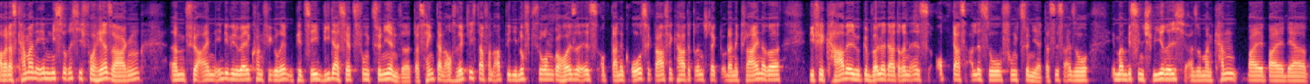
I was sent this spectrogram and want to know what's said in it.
Aber das kann man eben nicht so richtig vorhersagen, ähm, für einen individuell konfigurierten PC, wie das jetzt funktionieren wird. Das hängt dann auch wirklich davon ab, wie die Luftführung im Gehäuse ist, ob da eine große Grafikkarte drin steckt oder eine kleinere, wie viel Kabelgewölle da drin ist, ob das alles so funktioniert. Das ist also immer ein bisschen schwierig. Also man kann bei, bei der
